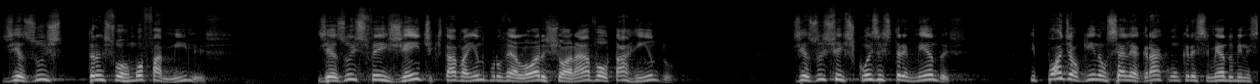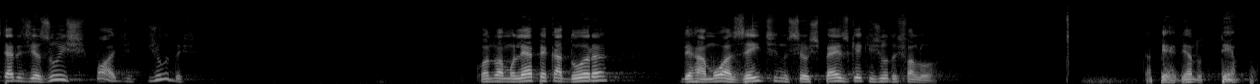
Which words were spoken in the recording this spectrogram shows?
Jesus transformou famílias. Jesus fez gente que estava indo para o velório chorar, voltar rindo. Jesus fez coisas tremendas. E pode alguém não se alegrar com o crescimento do ministério de Jesus? Pode, Judas. Quando a mulher pecadora derramou azeite nos seus pés, o que, que Judas falou? Está perdendo tempo.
